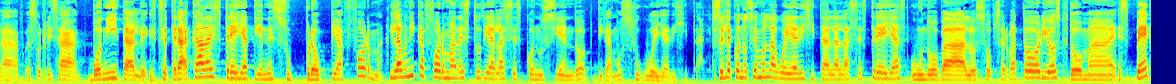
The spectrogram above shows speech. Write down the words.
la sonrisa bonita, etcétera, cada estrella tiene su propia forma. Y la única forma de estudiarlas es conociendo, digamos, su huella digital. Entonces, le conocemos la huella digital a las estrellas. Uno va a los observatorios, toma espectros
